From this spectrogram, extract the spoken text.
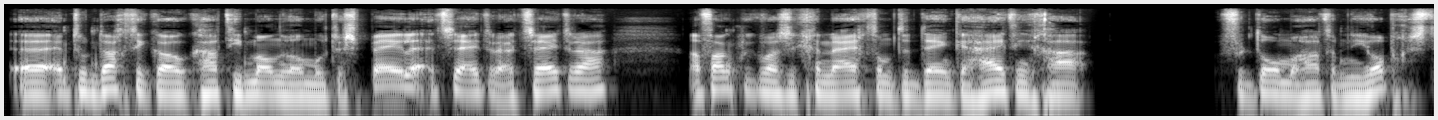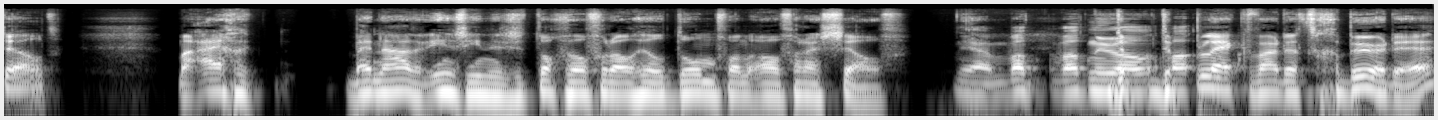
Uh, en toen dacht ik ook, had die man wel moeten spelen, et cetera, et cetera. Aanvankelijk was ik geneigd om te denken, Heitinga, verdomme, had hem niet opgesteld. Maar eigenlijk bij nader inzien is het toch wel vooral heel dom van Alvarez zelf. Ja, wat, wat nu de, al, de plek waar dat gebeurde, hè?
